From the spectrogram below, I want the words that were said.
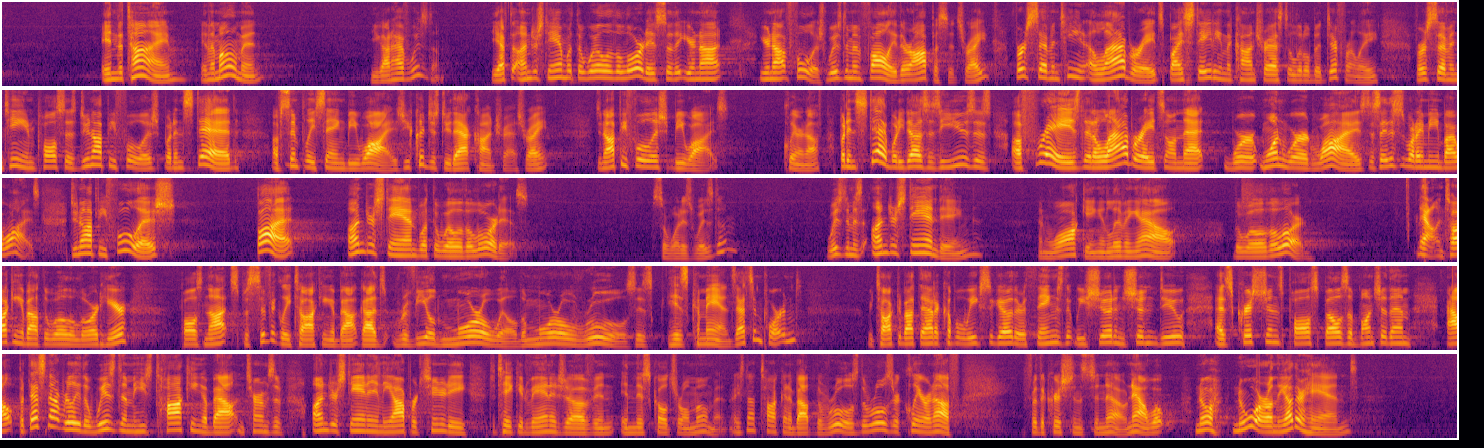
in the time, in the moment, you got to have wisdom. You have to understand what the will of the Lord is so that you're not, you're not foolish. Wisdom and folly, they're opposites, right? Verse 17 elaborates by stating the contrast a little bit differently. Verse 17, Paul says, Do not be foolish, but instead of simply saying be wise. You could just do that contrast, right? Do not be foolish, be wise. Clear enough. But instead, what he does is he uses a phrase that elaborates on that word, one word wise to say, This is what I mean by wise. Do not be foolish, but understand what the will of the Lord is. So, what is wisdom? Wisdom is understanding and walking and living out the will of the Lord. Now, in talking about the will of the Lord here, Paul's not specifically talking about God's revealed moral will, the moral rules, his, his commands. That's important. We talked about that a couple weeks ago. There are things that we should and shouldn't do as Christians. Paul spells a bunch of them out, but that's not really the wisdom he's talking about in terms of understanding the opportunity to take advantage of in, in this cultural moment. He's not talking about the rules. The rules are clear enough for the Christians to know. Now, what, nor, nor on the other hand,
